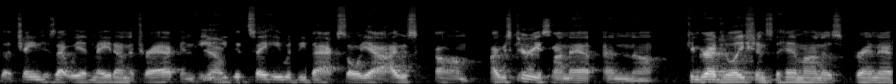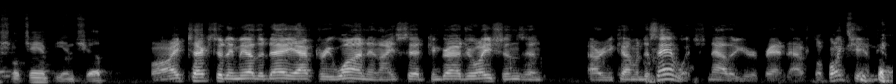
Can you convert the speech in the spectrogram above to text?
the changes that we had made on the track, and he, Yeah. he did say he would be back. So yeah, I was um, I was curious on that, and uh, congratulations to him on his Grand National Championship. Well, I texted him the other day after he won, and I said, "Congratulations!" and are you coming to Sandwich now that you're a Grand National Point champion?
